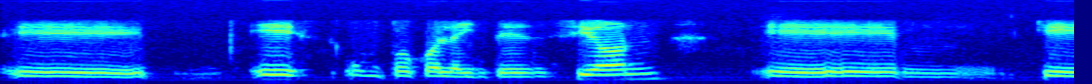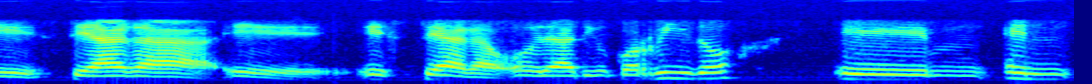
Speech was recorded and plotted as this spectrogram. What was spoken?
eh, es un poco la intención que se haga, se haga horario corrido, eh, en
